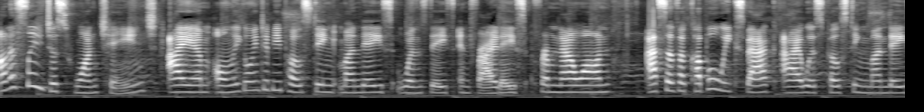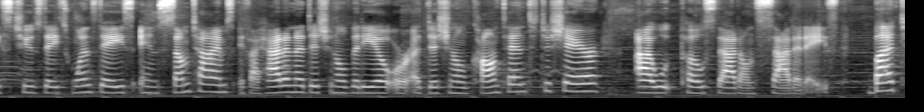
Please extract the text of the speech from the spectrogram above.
honestly just one change. I am only going to be posting Mondays, Wednesdays, and Fridays from now on. As of a couple weeks back, I was posting Mondays, Tuesdays, Wednesdays, and sometimes if I had an additional video or additional content to share, I would post that on Saturdays. But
